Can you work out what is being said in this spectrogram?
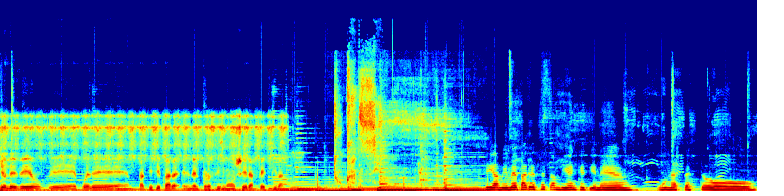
Yo le veo que puede participar en el próximo Shera Festival. Tu canción. Sí, a mí me parece también que tiene un aspecto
